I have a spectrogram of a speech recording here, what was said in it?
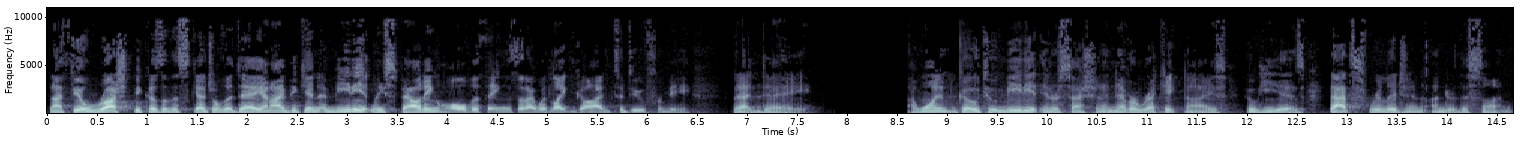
and I feel rushed because of the schedule of the day and I begin immediately spouting all the things that I would like God to do for me that day. I want to go to immediate intercession and never recognize who he is. That's religion under the sun.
